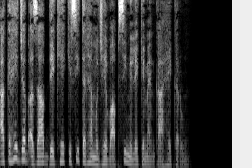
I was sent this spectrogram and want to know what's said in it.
آ کہے جب عذاب دیکھے کسی طرح مجھے واپسی ملے کہ میں کاہے کروں۔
